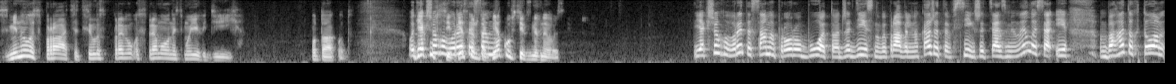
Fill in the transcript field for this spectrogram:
змінилась праця, цілеспрямованість моїх дій. Отак от. От Як якщо у всіх, я говорити скажу саме так, як у всіх змінилось? Якщо говорити саме про роботу, адже дійсно ви правильно кажете, всіх життя змінилося, і багато хто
